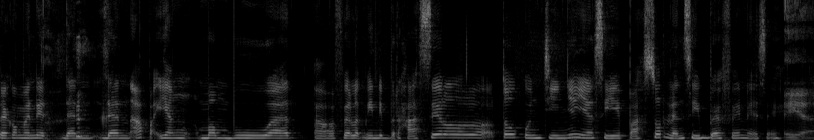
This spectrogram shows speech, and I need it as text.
recommended. dan dan apa yang membuat uh, film ini berhasil tuh kuncinya ya si pastor dan si Bev ini sih Iya,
